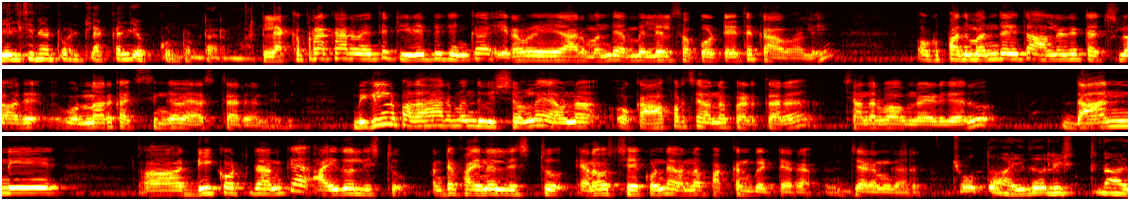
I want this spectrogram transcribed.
గెలిచినటువంటి లెక్కలు చెప్పుకుంటుంటారు అనమాట లెక్క ప్రకారం అయితే టీడీపీకి ఇంకా ఇరవై ఆరు మంది ఎమ్మెల్యేల సపోర్ట్ అయితే కావాలి. ఒక పది మంది అయితే ఆల్రెడీ టచ్లో అదే ఉన్నారు ఖచ్చితంగా వేస్తారు అనేది. మిగిలిన పదహారు మంది విషయంలో ఏమైనా ఒక ఆఫర్స్ ఏమైనా పెడతారా చంద్రబాబు నాయుడు గారు? దాన్ని ఢీ కొట్టడానికి ఐదో లిస్టు అంటే ఫైనల్ లిస్టు అనౌన్స్ చేయకుండా ఏమన్నా పక్కన పెట్టారా జగన్ గారు? చూద్దాం ఐదో లిస్ట్ నాకు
